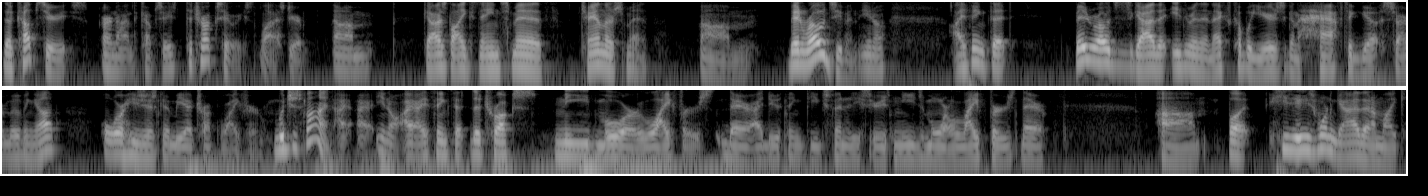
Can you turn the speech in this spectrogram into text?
the Cup Series, or not the Cup Series, the Truck Series last year. Um, guys like Zane Smith, Chandler Smith, um, Ben Rhodes, even. You know, I think that Ben Rhodes is a guy that either in the next couple years is going to have to go start moving up, or he's just going to be a truck lifer, which is fine. I, I you know, I, I, think that the trucks need more lifers there. I do think the Xfinity Series needs more lifers there. Um, but he, he's one guy that I'm like,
